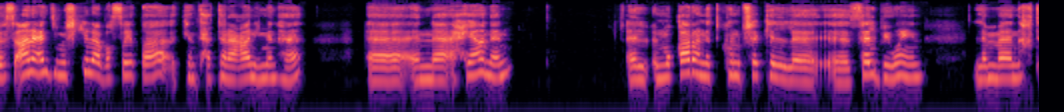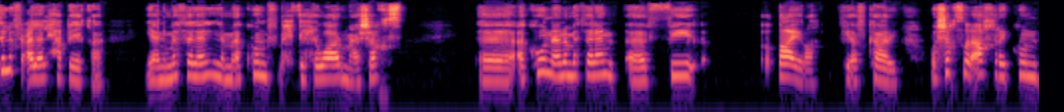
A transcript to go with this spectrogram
بس أنا عندي مشكلة بسيطة كنت حتى أنا أعاني منها آه، أن أحيانا المقارنة تكون بشكل آه، سلبي. وين؟ لما نختلف على الحقيقة. يعني مثلا لما أكون في حوار مع شخص آه، أكون أنا مثلا آه، في طايرة في أفكاري والشخص الآخر يكون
